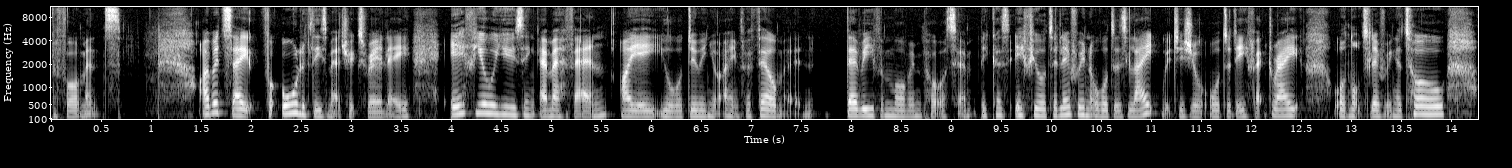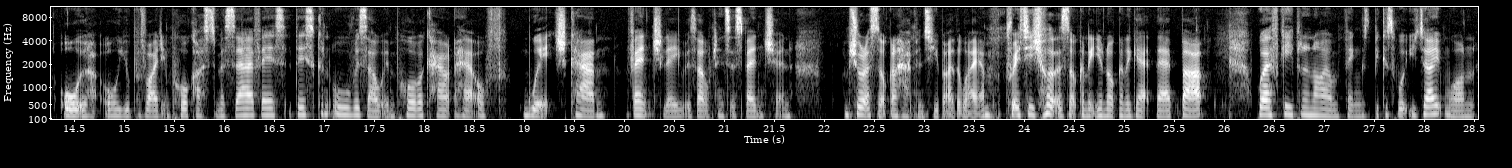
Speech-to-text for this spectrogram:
performance. I would say for all of these metrics, really, if you're using MFN, i.e., you're doing your own fulfillment, they're even more important because if you're delivering orders late, which is your order defect rate, or not delivering at all, or, or you're providing poor customer service, this can all result in poor account health, which can eventually result in suspension I'm sure that's not going to happen to you, by the way. I'm pretty sure that's not going to, you're not going to get there, but worth keeping an eye on things because what you don't want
